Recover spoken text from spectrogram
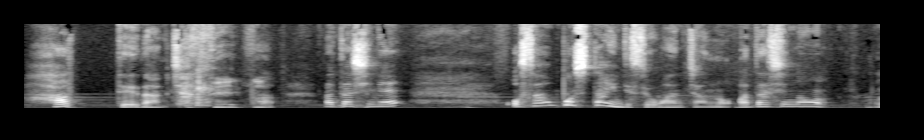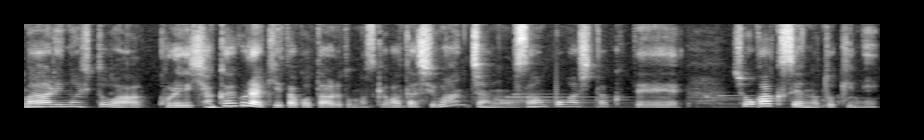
はってなっちゃって今。私ねお散歩したいんですよワンちゃんの。私の周りの人はこれ100回ぐらい聞いたことあると思うんですけど私ワンちゃんのお散歩がしたくて小学生の時に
